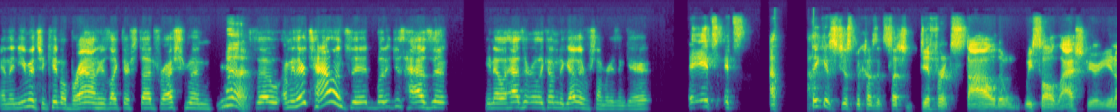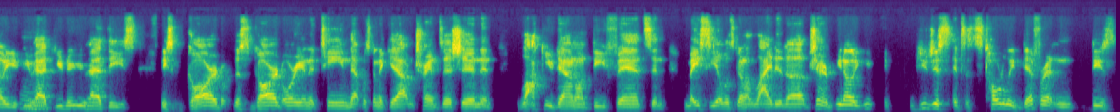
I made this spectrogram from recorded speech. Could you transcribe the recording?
and then you mentioned Kendall Brown, who's like their stud freshman. Yeah. So I mean, they're talented, but it just hasn't you know, it hasn't really come together for some reason, Garrett. It's it's I think it's just because it's such a different style than we saw last year. You know, you, mm-hmm. you had you knew you had these these guard this guard oriented team that was going to get out and transition and lock you down on defense and MaCio was going to light it up. Jared, you know, you you just it's it's totally different and these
